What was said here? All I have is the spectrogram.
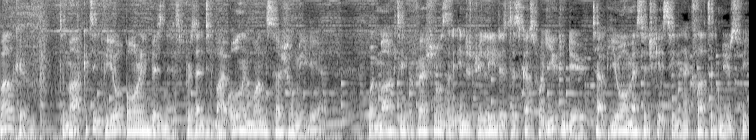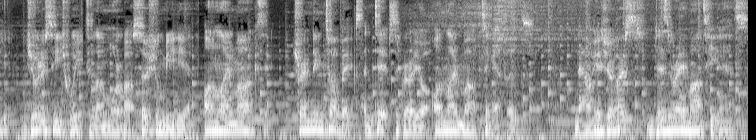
Welcome to Marketing for Your Boring Business, presented by All in One Social Media, where marketing professionals and industry leaders discuss what you can do to help your message get seen in a cluttered newsfeed. Join us each week to learn more about social media, online marketing, trending topics, and tips to grow your online marketing efforts. Now, here's your host, Desiree Martinez.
